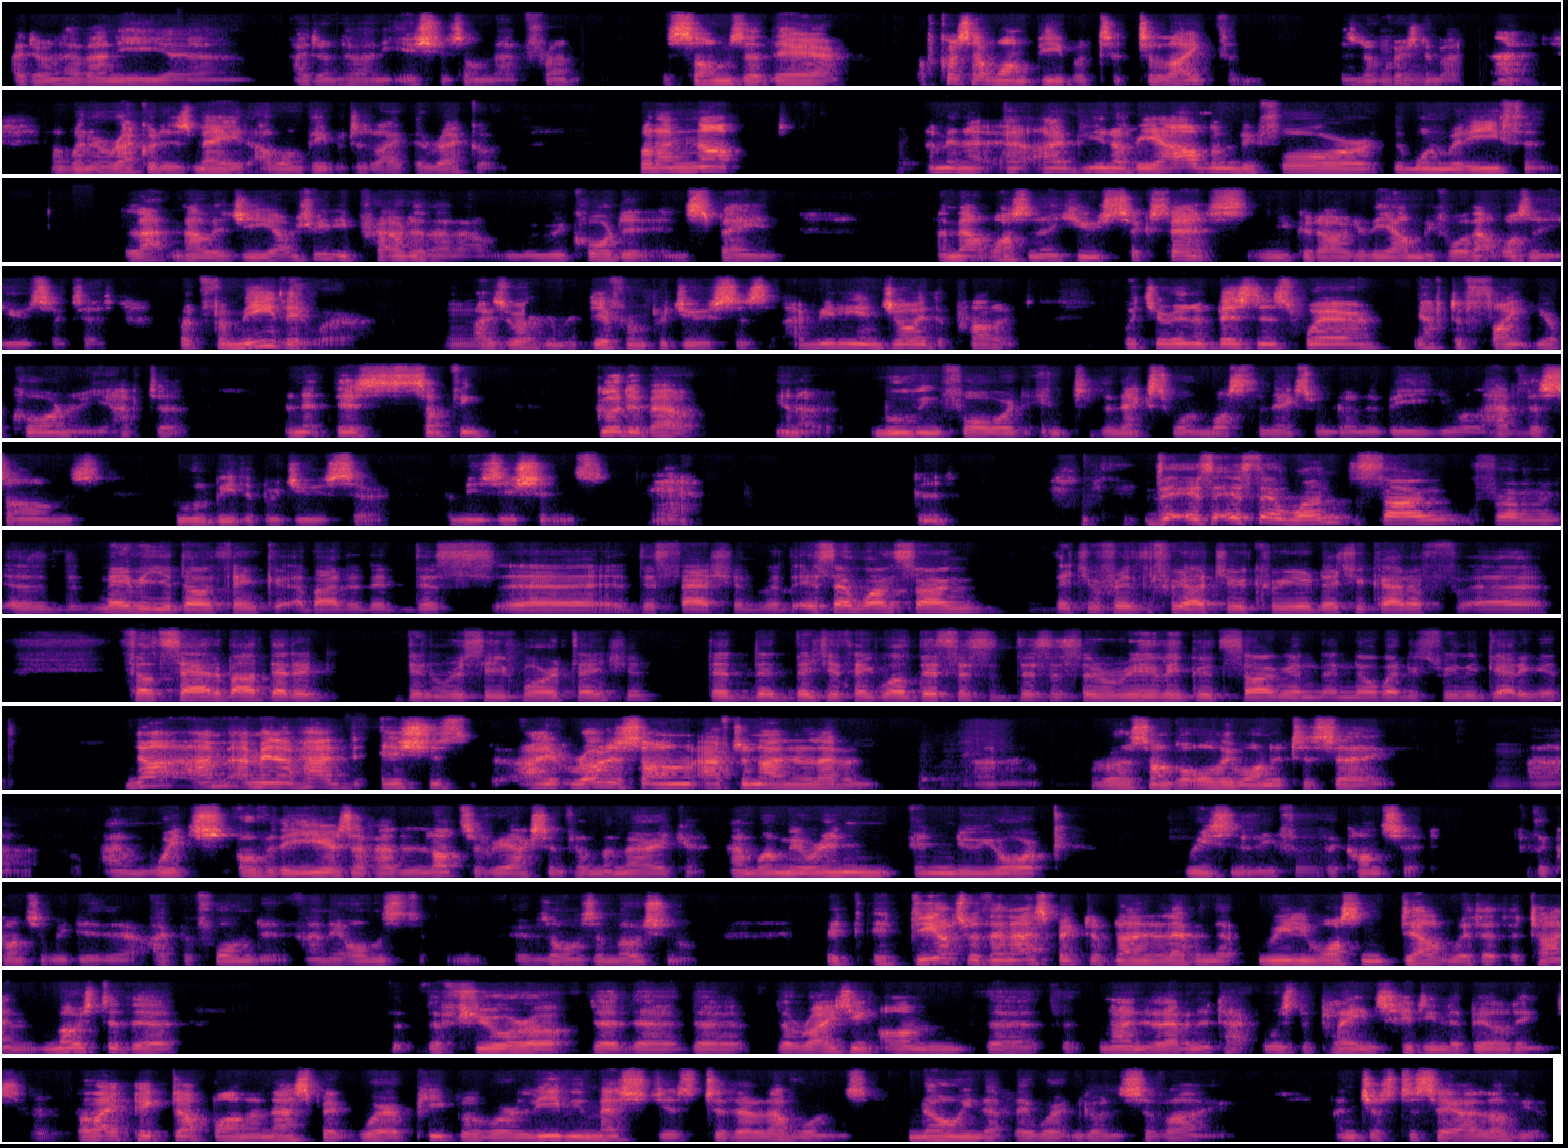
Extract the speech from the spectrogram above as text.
I don't have any uh, I don't have any issues on that front. The songs are there. Of course, I want people to, to like them there's no mm-hmm. question about that. And when a record is made, I want people to like the record. But I'm not, I mean, I, have you know, the album before the one with Ethan, Latin ala G, I was really proud of that album. We recorded it in Spain. And that wasn't a huge success. And you could argue the album before that wasn't a huge success. But for me, they were. Mm-hmm. I was working with different producers. I really enjoyed the product. But you're in a business where you have to fight your corner. You have to, and there's something good about you know, moving forward into the next one, what's the next one going to be? You will have the songs, who will be the producer, the musicians. Yeah, good. Is, is there one song from uh, maybe you don't think about it this uh, this fashion, but is there one song that you've written throughout your career that you kind of uh, felt sad about that it didn't receive more attention? That, that, that you think, well, this is this is a really good song and, and nobody's really getting it? No, I'm, i mean, I've had issues. I wrote a song after 9 11. Uh, I wrote a song called All They Wanted to Say, mm. uh, and which over the years I've had lots of reaction from America. And when we were in, in New York recently for the concert, for the concert we did there, I performed it and it almost, it was almost emotional. It, it deals with an aspect of 9 11 that really wasn't dealt with at the time. Most of the the furor, the, the, the, the writing on the 9-11 attack was the planes hitting the buildings. Sure. But I picked up on an aspect where people were leaving messages to their loved ones, knowing that they weren't going to survive, and just to say, I love you.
